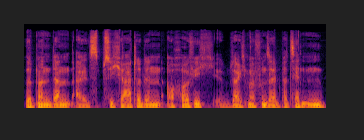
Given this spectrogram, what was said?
Wird man dann als Psychiater denn auch häufig, sage ich mal, von seinen Patienten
